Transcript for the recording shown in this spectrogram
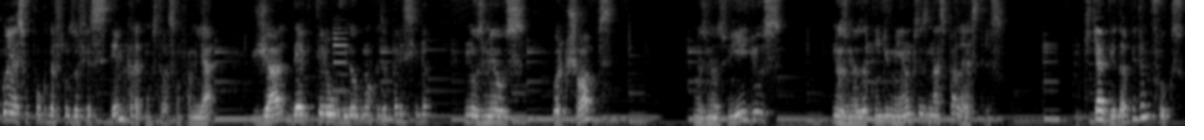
conhece um pouco da filosofia sistêmica da constelação familiar já deve ter ouvido alguma coisa parecida nos meus workshops, nos meus vídeos, nos meus atendimentos, nas palestras. O que é a vida? A vida é um fluxo.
